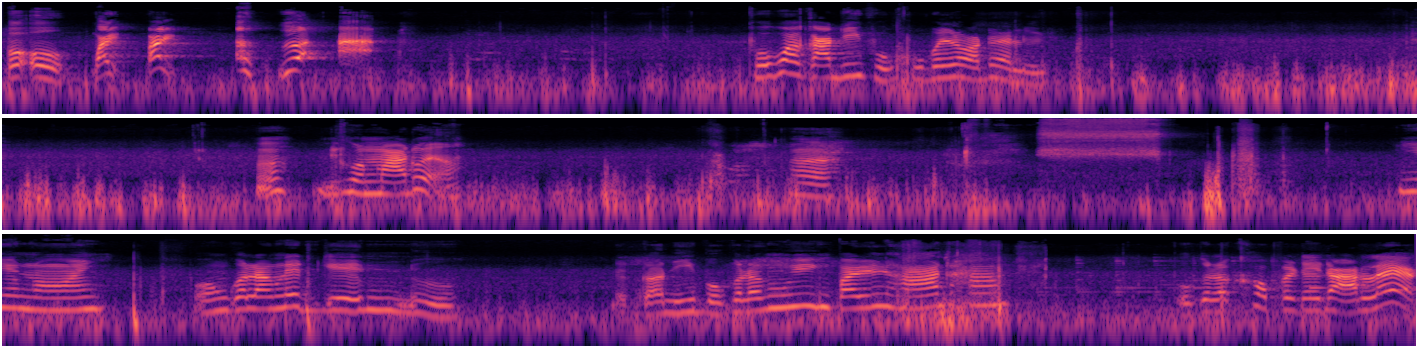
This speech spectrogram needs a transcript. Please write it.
โอ้โอ้ไปไปเออเอออะผมว่าการนี้ผมคงไม่รอดแน่เลยเฮ้ยมีคนมาด้วยเหรอะเออเงียบน้อย ผมกำลังเล่นเกมอยู่แต่ตอนนี้ผมกำลังวิ่งไปหาทาง ผมกำลังเข้าไปในด่านแรก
